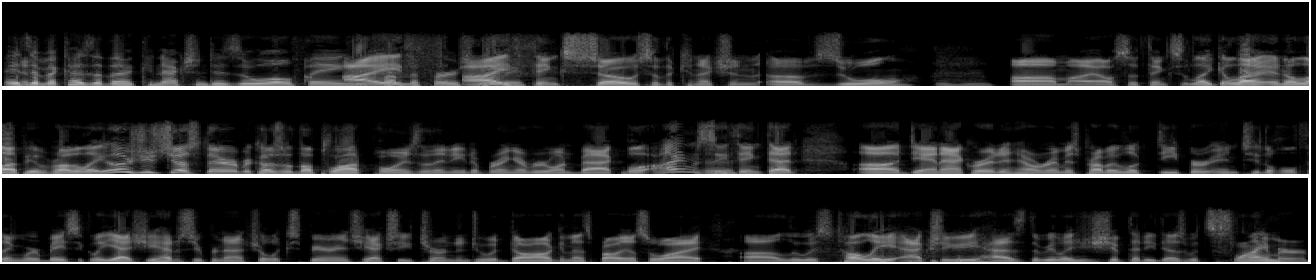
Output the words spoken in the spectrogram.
Is it because of the connection to Zuul thing I from the th- first I think so. So the connection of Zuul. Mhm. Um, I also think so, like a lot, and a lot of people probably like, oh, she's just there because of the plot points, and they need to bring everyone back. Well, I honestly Mm. think that uh, Dan Aykroyd and Harold Ramis probably looked deeper into the whole thing, where basically, yeah, she had a supernatural experience. She actually turned into a dog, and that's probably also why uh, Louis Tully actually has the relationship that he does with Slimer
